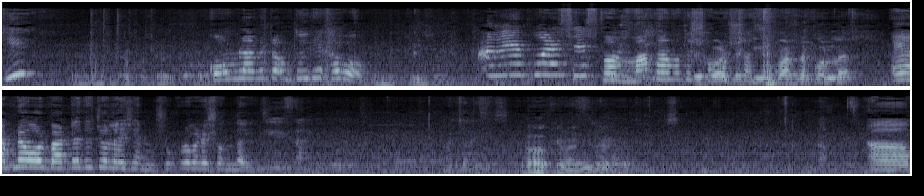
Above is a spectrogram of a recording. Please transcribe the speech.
কি? অ্যাপেল কেন খাব কমলা আমি টক দই দিয়ে খাব? হুম, কি হয়েছে? আমি পরে শেষ মাথার মধ্যে সমস্যা কি করলে? এই আপনি ওর বার্থডেতে চলে আসেন শুক্রবারে সন্ধ্যায়। আচ্ছা ঠিক আছে। ওকে দেখো আম,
